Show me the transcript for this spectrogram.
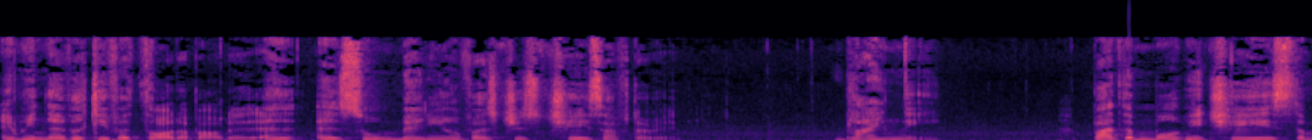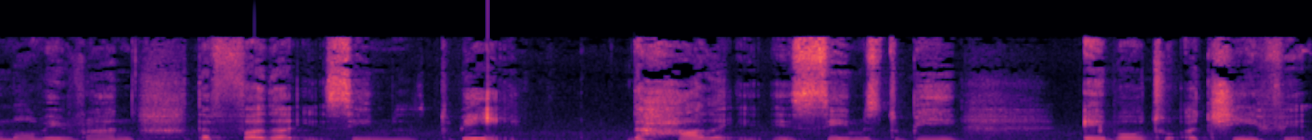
And we never give a thought about it. And, and so many of us just chase after it blindly. But the more we chase, the more we run, the further it seems to be. The harder it seems to be able to achieve it.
